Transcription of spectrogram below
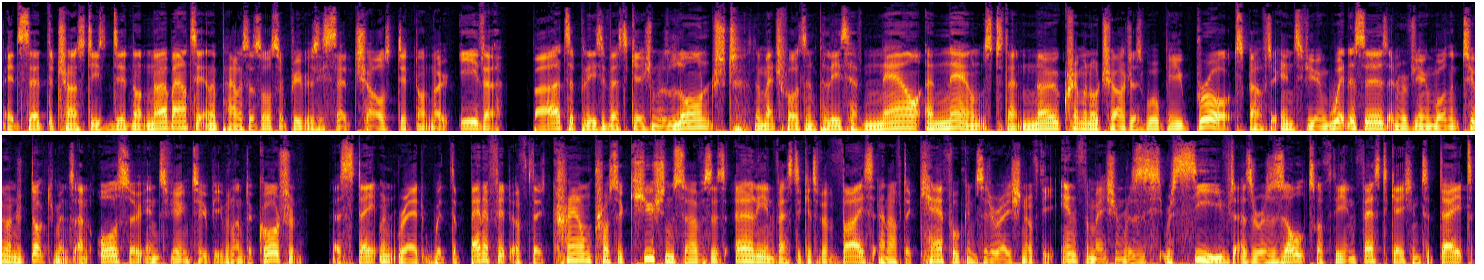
It said the trustees did not know about it, and the palace has also previously said Charles did not know either. But a police investigation was launched. The Metropolitan Police have now announced that no criminal charges will be brought after interviewing witnesses and reviewing more than 200 documents and also interviewing two people under caution. A statement read With the benefit of the Crown Prosecution Service's early investigative advice and after careful consideration of the information re- received as a result of the investigation to date,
